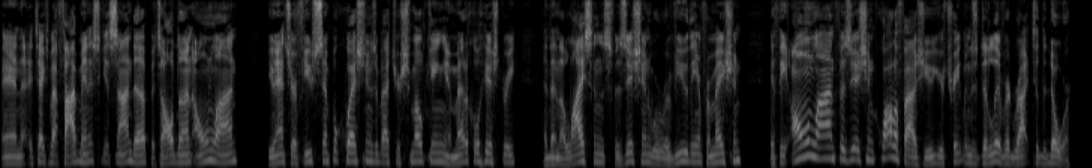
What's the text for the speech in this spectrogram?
and it takes about five minutes to get signed up. It's all done online. You answer a few simple questions about your smoking and medical history, and then a licensed physician will review the information. If the online physician qualifies you, your treatment is delivered right to the door.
